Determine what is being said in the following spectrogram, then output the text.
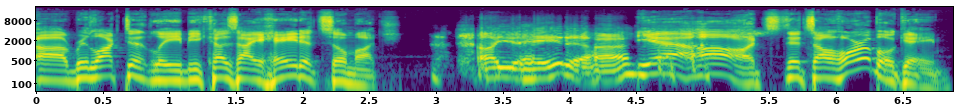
uh, reluctantly because I hate it so much. Oh, you hate it, huh? Yeah. oh, it's it's a horrible game.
